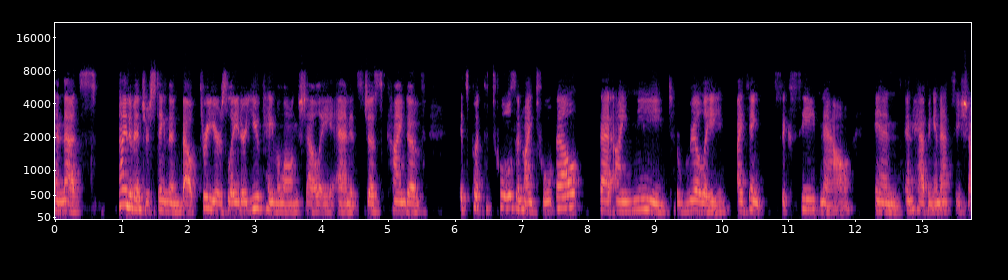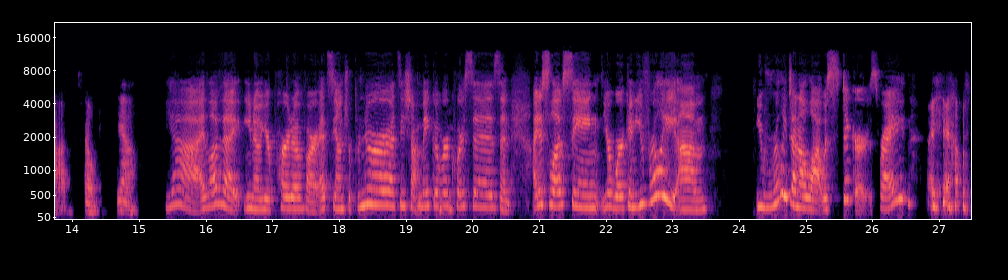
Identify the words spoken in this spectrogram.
And that's kind of interesting. Then about three years later, you came along, Shelly, and it's just kind of it's put the tools in my tool belt that I need to really, I think, succeed now in in having an Etsy shop. So yeah. Yeah, I love that. You know, you're part of our Etsy Entrepreneur, Etsy Shop Makeover mm-hmm. courses, and I just love seeing your work. And you've really, um, you've really done a lot with stickers, right? I have.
